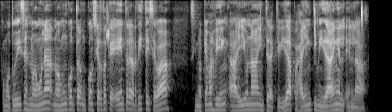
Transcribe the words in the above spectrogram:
como tú dices, no es, una, no es un, un concierto que entra el artista y se va, sino que más bien hay una interactividad, pues hay intimidad en el, en la,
